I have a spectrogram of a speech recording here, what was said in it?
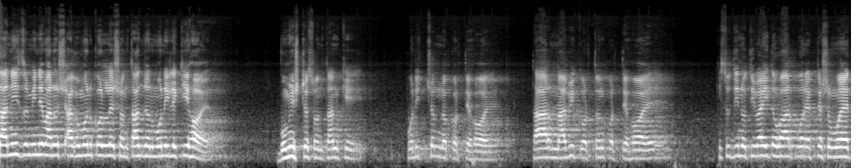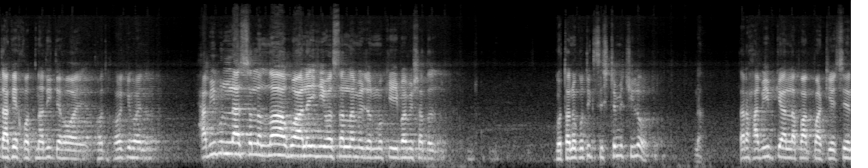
জানি জমিনে মানুষ আগমন করলে সন্তান জন্ম নিলে কি হয়? ভূমিষ্ঠ সন্তানকে পরিচ্ছন্ন করতে হয়, তার নাভি কর্তন করতে হয়। কিছুদিন অতিবাহিত হওয়ার পর একটা সময়ে তাকে খতনা দিতে হয়। হয় কি হয় না? হাবিবুল্লাহ সাল্লাহ আলহি ওয়াসাল্লামের জন্ম কি এইভাবে গতানুগতিক সিস্টেমে ছিল? না। তার হাবিবকে আল্লাহ পাক পাঠিয়েছেন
